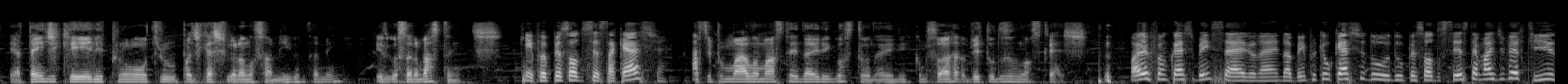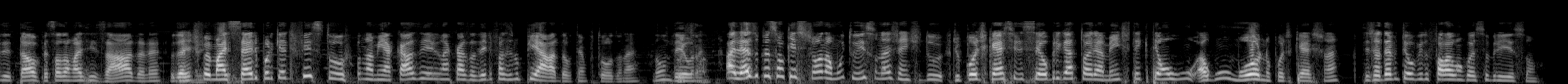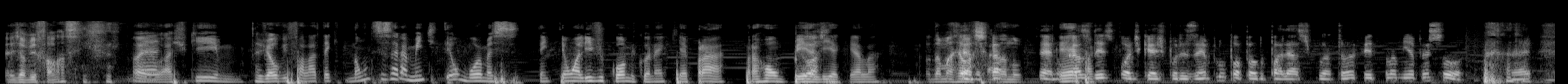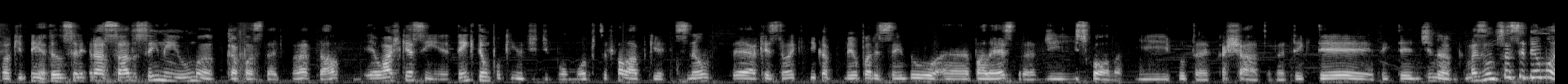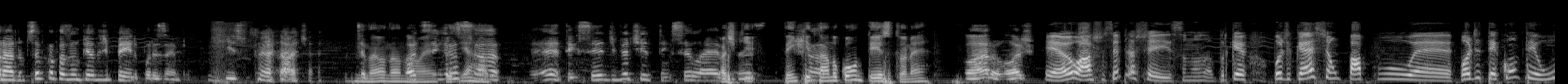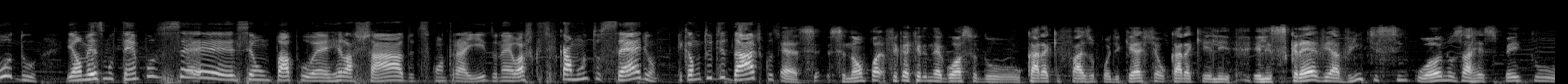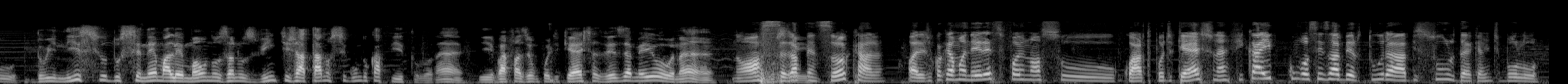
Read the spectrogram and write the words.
E até indiquei ele para um outro podcast que virou nosso amigo também. Eles gostaram bastante. Quem? Foi o pessoal do Sexta Cast? Mostrei pro Marlon Master daí ele gostou, né? Ele começou a ver todos os nossos casts. Olha, foi um cast bem sério, né? Ainda bem, porque o cast do, do pessoal do Sexta é mais divertido e tal, o pessoal dá mais risada, né? O da gente foi mais sério porque é difícil tu na minha casa e ele na casa dele fazendo piada o tempo todo, né? Não deu, né? Aliás, o pessoal questiona muito isso, né, gente? Do, de podcast ele ser obrigatoriamente tem que ter algum, algum humor no podcast, né? Vocês já devem ter ouvido falar alguma coisa sobre isso. Eu já ouvi falar assim. É. Eu acho que eu já ouvi falar até que não necessariamente ter humor, mas tem que ter um alívio cômico, né? Que é pra, pra romper Eu ali aquela. Pra dar uma É, relaxada no no. É, no É, caso pa- desse podcast, por exemplo, o papel do palhaço de plantão é feito pela minha pessoa. Né? Só que tentando ser engraçado sem nenhuma capacidade para tal. Eu acho que assim, é, tem que ter um pouquinho de, de bom humor pra você falar, porque senão é, a questão é que fica meio parecendo é, palestra de escola. E, puta, fica chato, né? Tem que ter, tem que ter dinâmica. Mas não precisa ser bem humorado, não precisa ficar fazendo piada de peido, por exemplo. Isso, verdade. Você não, não, não. Pode É ser errada. engraçado. É, tem que ser divertido, tem que ser leve. Acho né? que tem que estar no contexto, né? Claro, lógico. É, eu acho, sempre achei isso. não- porque o podcast é um papo. É, pode ter conteúdo e ao mesmo tempo ser, ser um papo é, relaxado, descontraído, né? Eu acho que se ficar muito sério, fica muito didático. É, se, senão fica aquele negócio do o cara que faz o podcast é o cara que ele, ele escreve há 25 anos a respeito do início do cinema alemão nos anos 20 e já tá no segundo capítulo, né? E vai fazer um podcast, às vezes é meio, né? Nossa, já pensou, cara? Olha, de qualquer maneira, esse foi o nosso quarto podcast, né? Fica aí com vocês a abertura absurda que a gente bolou.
